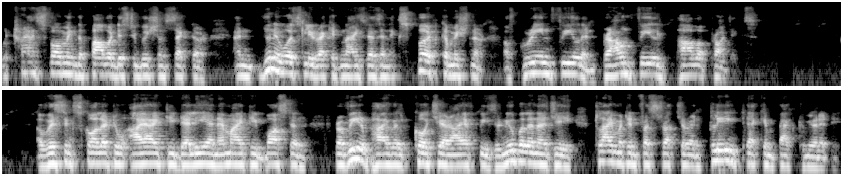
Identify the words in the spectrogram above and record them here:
with transforming the power distribution sector and universally recognized as an expert commissioner of greenfield and brownfield power projects. A visiting scholar to IIT Delhi and MIT Boston, Praveer Bhai will co-chair IFP's Renewable Energy, Climate Infrastructure and Clean Tech Impact Community.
